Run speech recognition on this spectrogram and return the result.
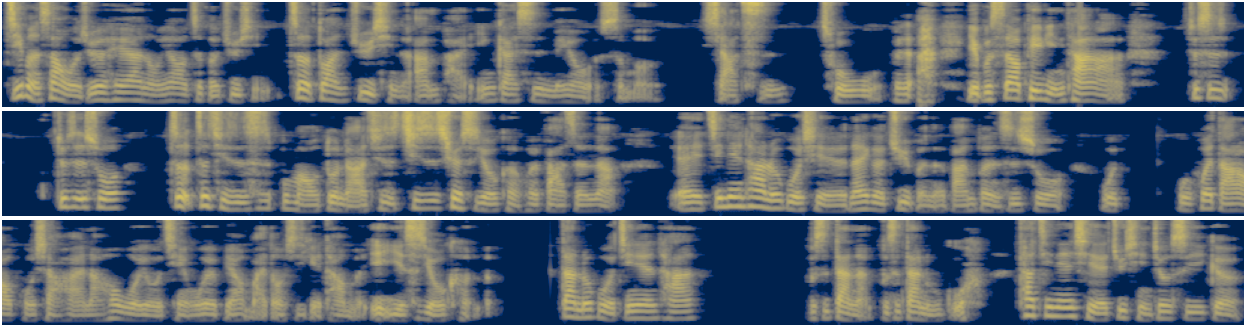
基本上，我觉得《黑暗荣耀》这个剧情这段剧情的安排应该是没有什么瑕疵。错误，不是，也不是要批评他啦，就是就是说，这这其实是不矛盾啦。其实其实确实有可能会发生啦。诶，今天他如果写的那个剧本的版本是说，我我会打老婆小孩，然后我有钱，我也不要买东西给他们，也也是有可能。但如果今天他不是当然不是但如果他今天写的剧情就是一个，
